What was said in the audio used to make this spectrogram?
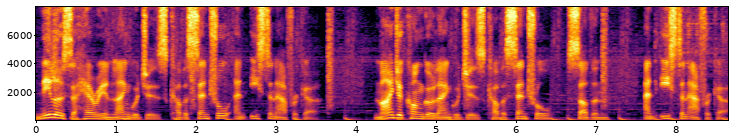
Nilo-Saharan languages cover Central and Eastern Africa. Niger-Congo languages cover Central, Southern, and Eastern Africa.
